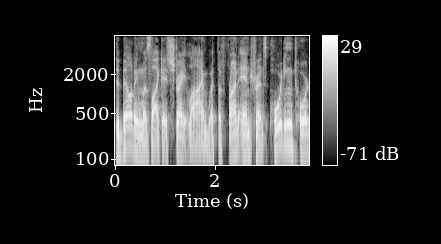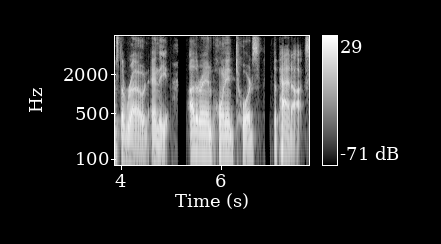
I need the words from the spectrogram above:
The building was like a straight line with the front entrance pointing towards the road and the other end pointed towards the paddocks.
